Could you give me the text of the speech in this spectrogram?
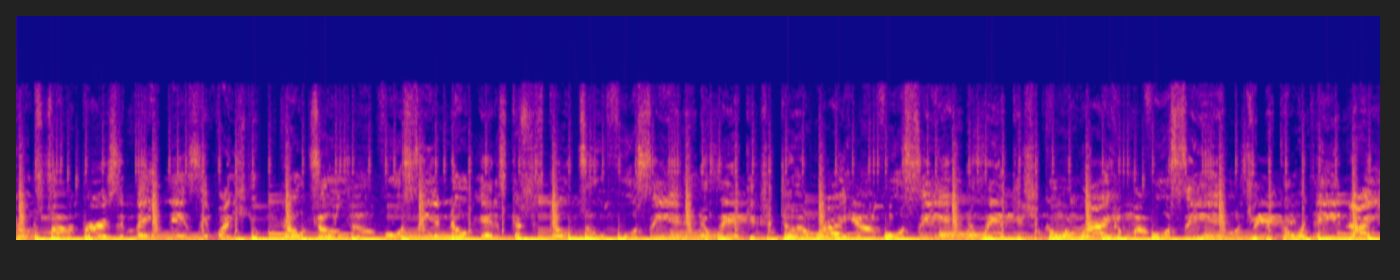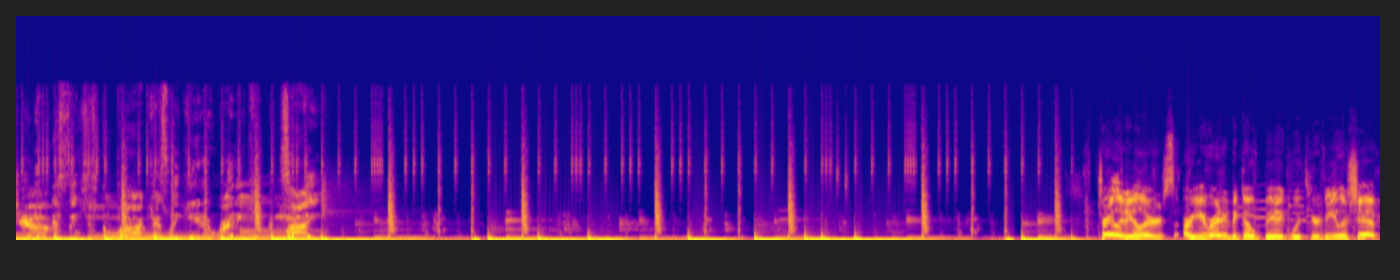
comes to repairs and maintenance. Advice you day and night. And this ain't just a podcast, we get it right and keep it tight. Trailer dealers, are you ready to go big with your dealership?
